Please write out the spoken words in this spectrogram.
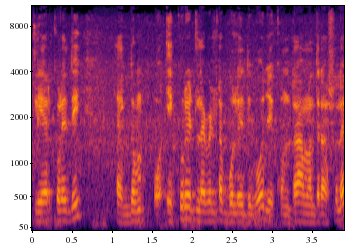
ক্লিয়ার করে দিই। একদম একুরেট লেভেলটা বলে দিব যে কোনটা আমাদের আসলে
